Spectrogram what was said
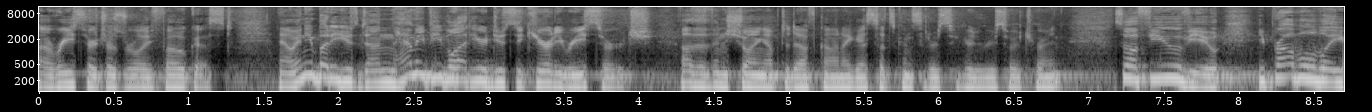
uh, research was really focused. Now, anybody who's done, how many people out here do security research other than showing up to DEF CON? I guess that's considered security research, right? So, a few of you, you're probably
